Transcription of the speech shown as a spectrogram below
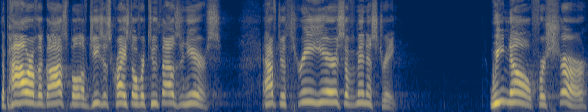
The power of the gospel of Jesus Christ over 2,000 years. After three years of ministry, we know for sure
